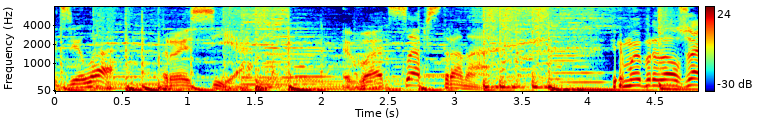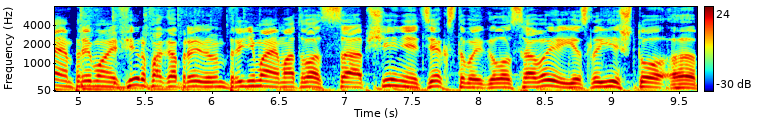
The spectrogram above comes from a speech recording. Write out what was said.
Как дела, Россия? WhatsApp страна. И мы продолжаем прямой эфир, пока при- принимаем от вас сообщения, текстовые, голосовые. Если есть что э,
